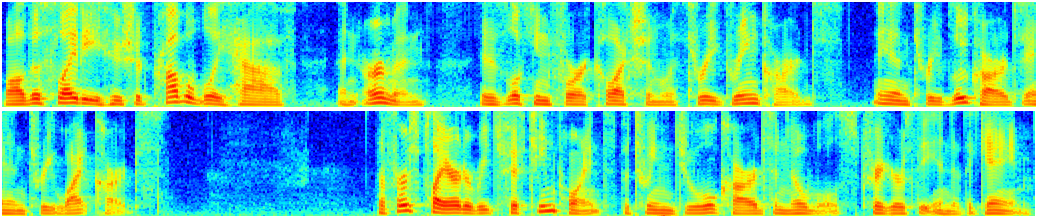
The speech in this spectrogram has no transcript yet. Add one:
While this lady, who should probably have an ermine, is looking for a collection with three green cards, and three blue cards, and three white cards. The first player to reach 15 points between jewel cards and nobles triggers the end of the game.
